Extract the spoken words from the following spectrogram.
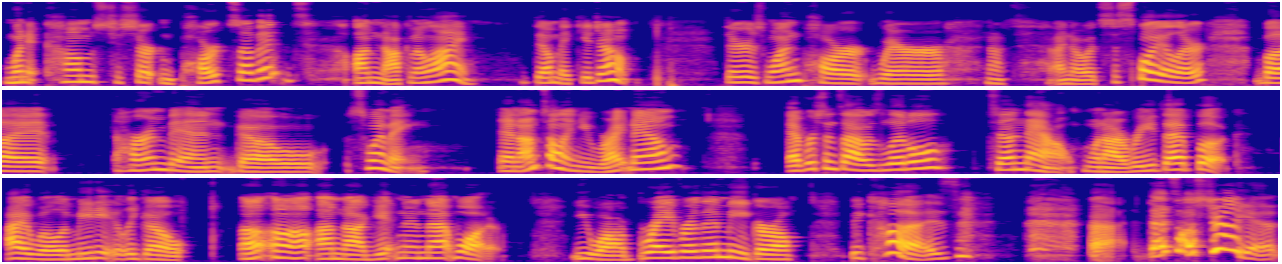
When it comes to certain parts of it, I'm not going to lie, they'll make you jump. There's one part where, not, I know it's a spoiler, but her and Ben go swimming. And I'm telling you right now, ever since I was little till now, when I read that book, I will immediately go, uh uh-uh, uh, i am not getting in that water. You are braver than me, girl. Because Uh, that's Australia.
